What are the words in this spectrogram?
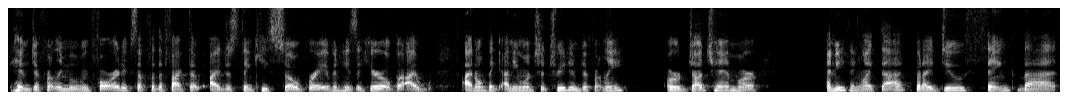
him differently moving forward, except for the fact that I just think he's so brave and he's a hero. But I, I don't think anyone should treat him differently or judge him or anything like that. But I do think that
